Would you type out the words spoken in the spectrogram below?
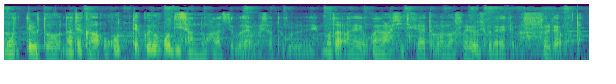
持ってるとなぜか怒ってくるおじさんの話でございましたということで、ね、また、ね、お金の話していきたいと思います。のでよろしくお願いします。それではまた。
